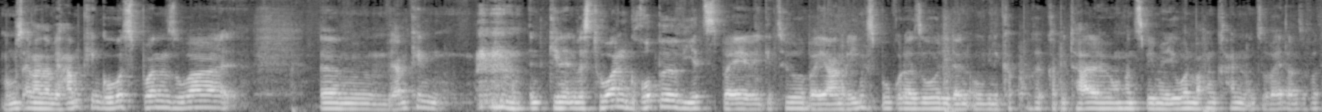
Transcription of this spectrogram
Man muss einfach sagen, wir haben keinen Großsponsor, ähm, wir haben kein, keine Investorengruppe, wie jetzt bei, höre, bei Jan Regensburg oder so, die dann irgendwie eine Kap Kapitalerhöhung von 2 Millionen machen kann und so weiter und so fort.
